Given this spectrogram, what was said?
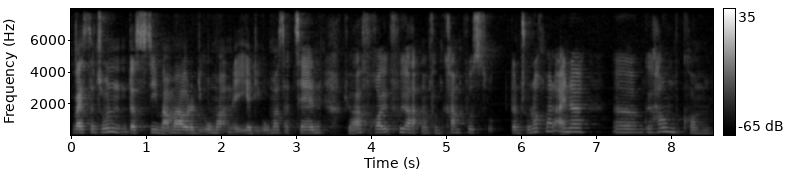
weiß dann schon, dass die Mama oder die Oma, ne, eher die Omas erzählen, ja, frü früher hat man vom Krampus dann schon noch mal eine äh, gehauen bekommen.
